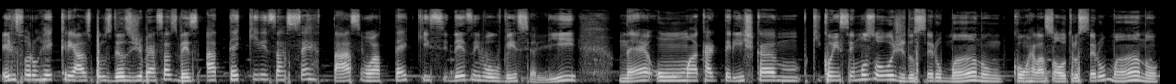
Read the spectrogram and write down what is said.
eles foram recriados pelos deuses diversas vezes, até que eles acertassem ou até que se desenvolvesse ali, né, uma característica que conhecemos hoje do ser humano com relação a outro ser humano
